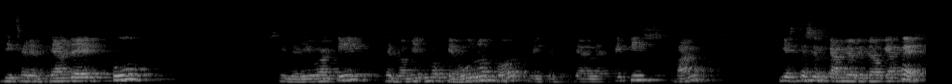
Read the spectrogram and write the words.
Diferencial de u si le digo aquí, es lo mismo que 1 por diferencial de x, ¿vale? Y este es el cambio que tengo que hacer.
